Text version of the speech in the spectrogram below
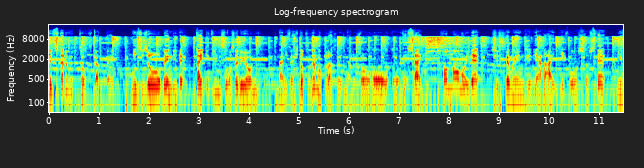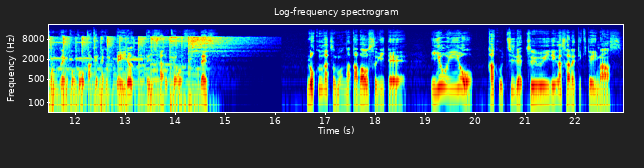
デジタルグッズを使って日常を便利で快適に過ごせるように何か一つでもプラスになる情報をお届けしたい。そんな思いでシステムエンジニアが IT 講師として日本全国を駆け巡っているデジタル教室です。6月も半ばを過ぎていよいよ各地で梅雨入りがされてきています。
